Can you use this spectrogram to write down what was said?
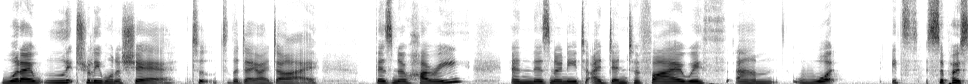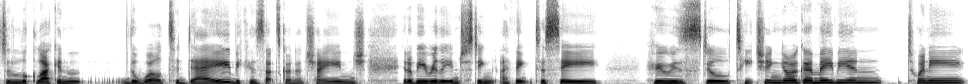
what I literally want to share to, to the day I die. There's no hurry and there's no need to identify with um, what it's supposed to look like in the world today because that's going to change. It'll be really interesting, I think, to see who is still teaching yoga maybe in 20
